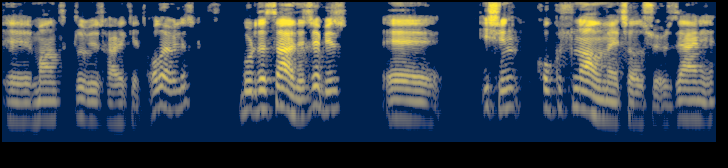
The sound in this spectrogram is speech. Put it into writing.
e, mantıklı bir hareket olabilir. Burada sadece bir e, işin kokusunu almaya çalışıyoruz. Yani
